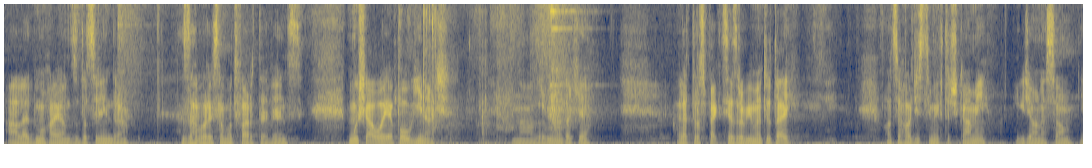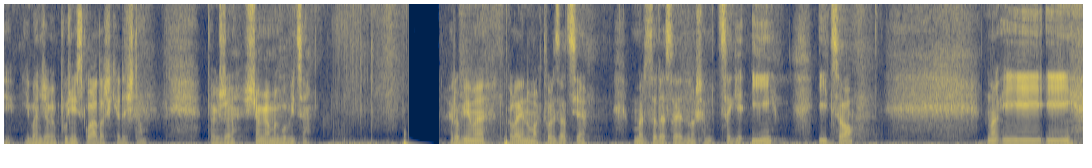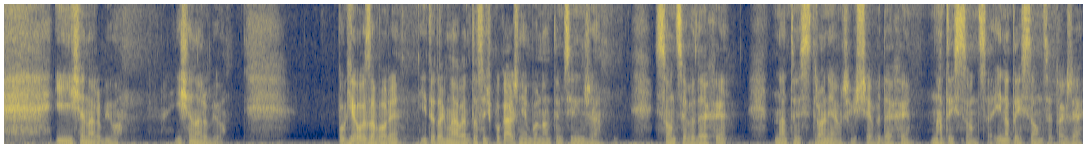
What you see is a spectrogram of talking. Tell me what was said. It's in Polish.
Ale dmuchając do cylindra zawory są otwarte, więc musiało je pouginać. No, zrobimy takie retrospekcje zrobimy tutaj. O co chodzi z tymi wtyczkami i gdzie one są i, i będziemy później składać kiedyś tam. Także ściągamy głowicę. Robimy kolejną aktualizację Mercedesa 1.8 CGI. I co? No i, i, i się narobiło. I się narobiło. Pogięło zawory i to tak nawet dosyć pokaźnie, bo na tym cylindrze sące wydechy, na tej stronie oczywiście wydechy, na tej sące i na tej sące, także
